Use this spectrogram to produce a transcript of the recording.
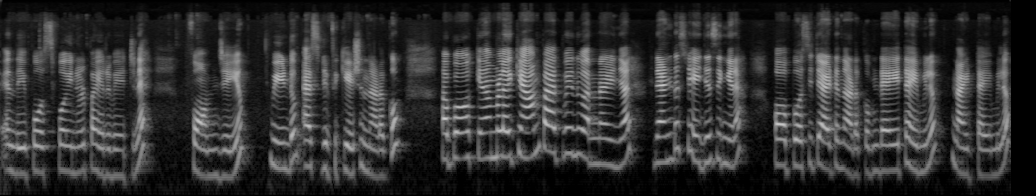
എന്ത് ചെയ്യും? പോസ്ഫോയിനോൾ പൈറുവേറ്റിനെ ഫോം ചെയ്യും. വീണ്ടും ആസിഡിഫിക്കേഷൻ നടക്കും. അപ്പോൾ നമ്മൾ ക്യാമ്പ് പാത്വേ എന്ന് പറഞ്ഞു കഴിഞ്ഞാൽ രണ്ട് സ്റ്റേജസ് ഇങ്ങനെ ഓപ്പോസിറ്റ് ആയിട്ട് നടക്കും. ഡേ ടൈമിലും നൈറ്റ് ടൈമിലും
